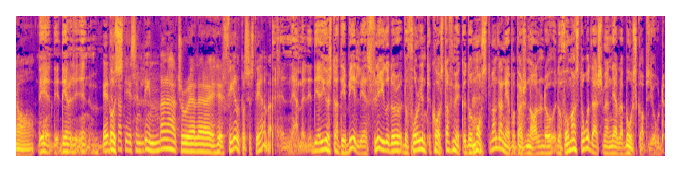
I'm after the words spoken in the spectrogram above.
Ja. Det, det, det är Är det för att det är sin linda det här tror du, eller är det fel på systemet? Nej, men det är just att det är billighetsflyg och då, då får det inte kosta för mycket. Då måste man dra ner på personalen. Då, då får man stå där som en jävla boskapsjord.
